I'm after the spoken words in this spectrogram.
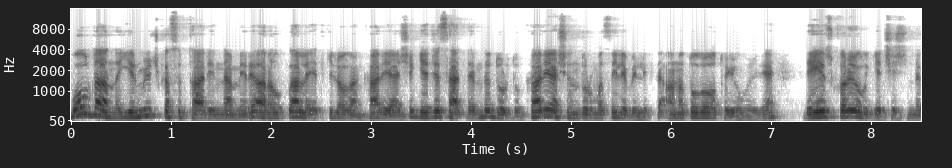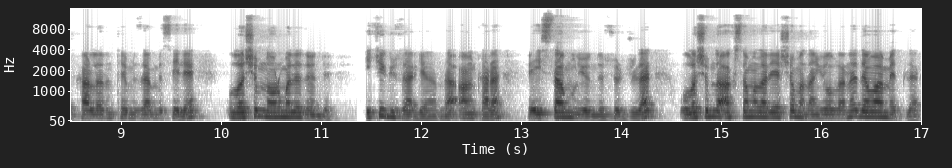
Bol Dağı'nda 23 Kasım tarihinden beri aralıklarla etkili olan kar yağışı gece saatlerinde durdu. Kar yağışının durmasıyla birlikte Anadolu Otoyolu ile D100 Karayolu geçişinde karların temizlenmesiyle ulaşım normale döndü. İki güzergahında Ankara ve İstanbul yönünde sürücüler ulaşımda aksamalar yaşamadan yollarına devam ettiler.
